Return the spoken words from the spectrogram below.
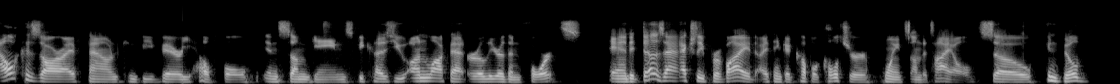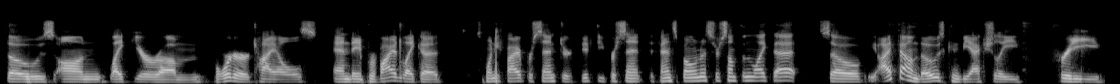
Alcazar I've found can be very helpful in some games because you unlock that earlier than forts. And it does actually provide, I think, a couple culture points on the tile. So you can build those on like your um, border tiles, and they provide like a 25% or 50% defense bonus or something like that. So I found those can be actually pretty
